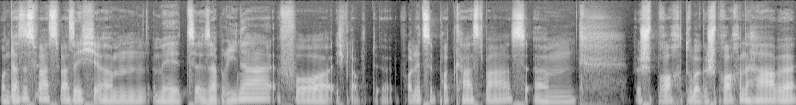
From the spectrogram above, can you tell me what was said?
Und das ist was, was ich ähm, mit Sabrina vor, ich glaube, der vorletzte Podcast war es, ähm, besproch, drüber gesprochen habe.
